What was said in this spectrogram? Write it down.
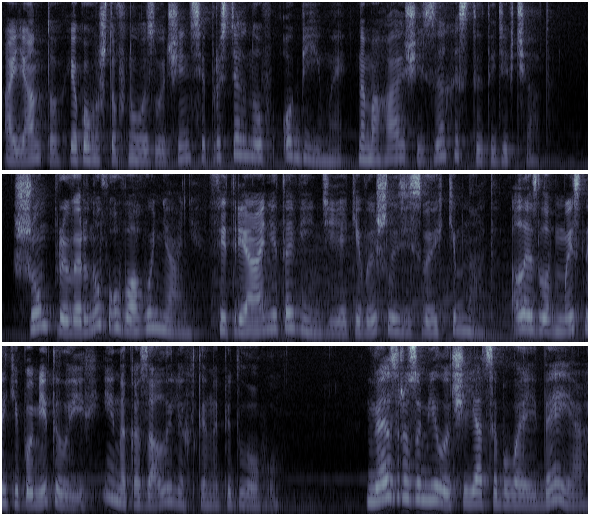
а Янто, якого штовхнули злочинці, простягнув обійми, намагаючись захистити дівчат. Шум привернув увагу нянь, Фітріані та Вінді, які вийшли зі своїх кімнат, але зловмисники помітили їх і наказали лягти на підлогу. Не зрозуміло, чия це була ідея,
